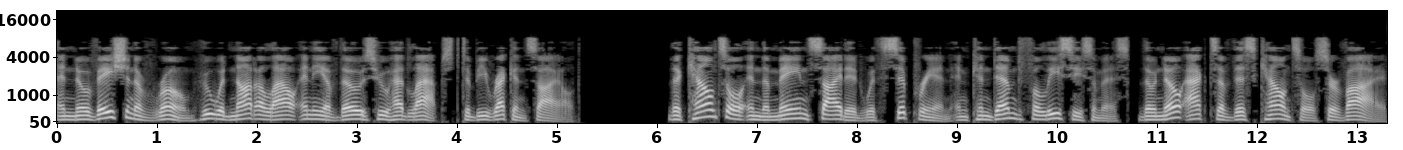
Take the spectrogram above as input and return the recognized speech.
and Novatian of Rome who would not allow any of those who had lapsed to be reconciled. The council in the main sided with Cyprian and condemned Felicissimus, though no acts of this council survive.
